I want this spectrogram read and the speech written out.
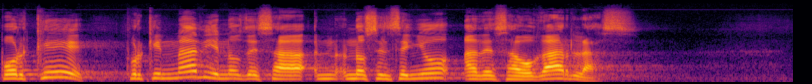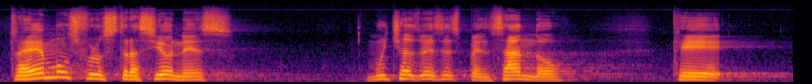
¿Por qué? Porque nadie nos, enseñó a desahogarlas. Traemos frustraciones muchas veces pensando que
